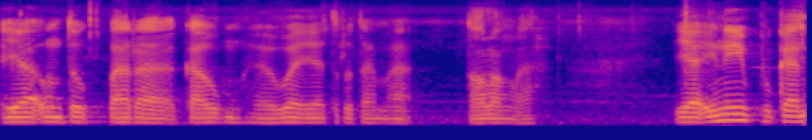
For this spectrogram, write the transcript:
ya untuk para kaum hawa ya terutama tolonglah. Ya ini bukan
